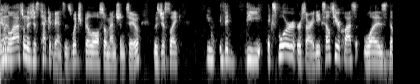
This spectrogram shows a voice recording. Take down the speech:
And then the last one is just tech advances, which Bill also mentioned too. It was just like you, the the Explorer or sorry, the Excelsior class was the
